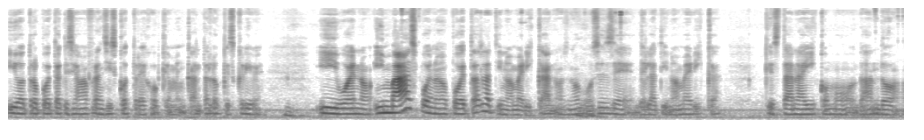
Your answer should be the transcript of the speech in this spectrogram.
y otro poeta que se llama Francisco Trejo, que me encanta lo que escribe. Y bueno, y más, bueno, poetas latinoamericanos, ¿no? Voces de, de Latinoamérica que están ahí como dando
